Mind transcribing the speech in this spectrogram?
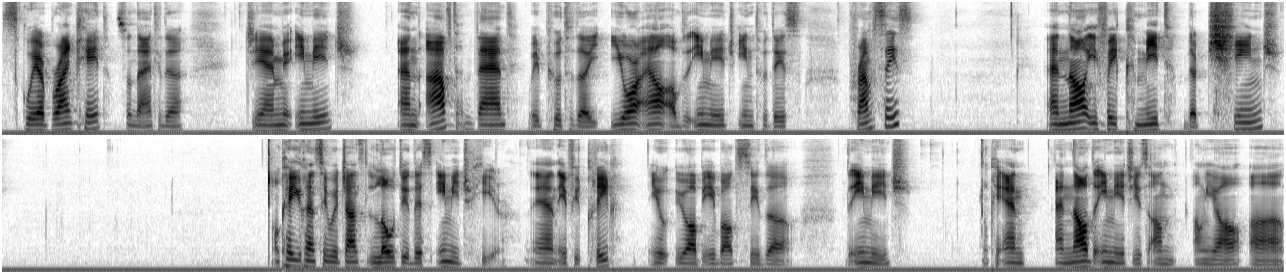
square bracket, so that the JME image. And after that, we put the URL of the image into this parentheses. And now if we commit the change, okay, you can see we just loaded this image here. And if you click, you, you will be able to see the, the image okay and and now the image is on on your uh,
